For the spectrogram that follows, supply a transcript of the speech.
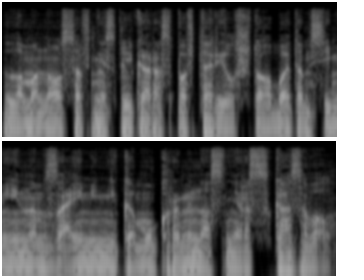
Ломоносов несколько раз повторил, что об этом семейном займе никому, кроме нас, не рассказывал,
